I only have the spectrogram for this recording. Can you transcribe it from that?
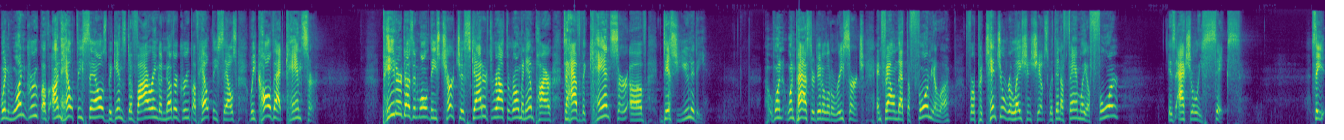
When one group of unhealthy cells begins devouring another group of healthy cells, we call that cancer. Peter doesn't want these churches scattered throughout the Roman Empire to have the cancer of disunity. One, one pastor did a little research and found that the formula for potential relationships within a family of four is actually six. See,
